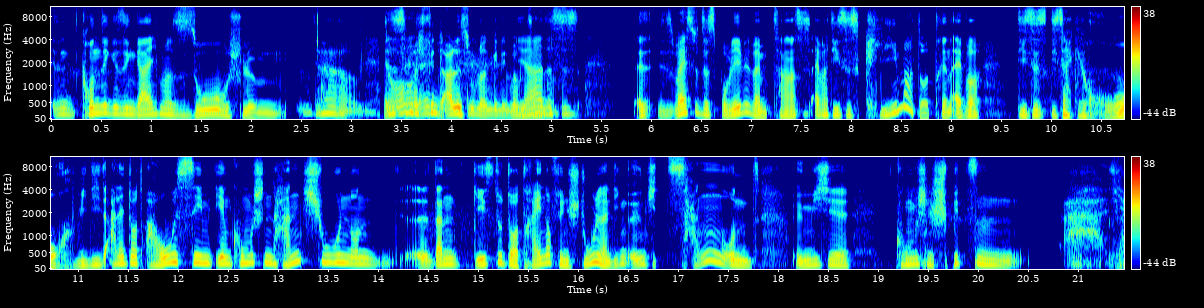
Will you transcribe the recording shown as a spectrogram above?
im Grunde gesehen gar nicht mal so schlimm. Ja, oh, halt ich finde alles unangenehm beim Ja, Zahnarzt. das ist. Weißt du, das Problem beim Zahnarzt ist einfach dieses Klima dort drin. Einfach dieses, dieser Geruch, wie die alle dort aussehen mit ihren komischen Handschuhen und äh, dann gehst du dort rein auf den Stuhl, dann liegen irgendwelche Zangen und irgendwelche komischen Spitzen. Ah, Ja,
